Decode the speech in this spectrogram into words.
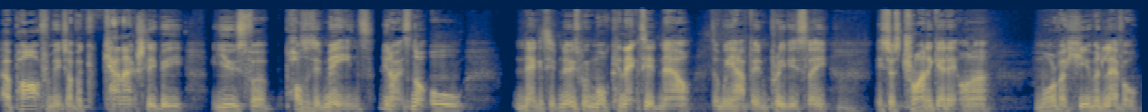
apart from each other can actually be used for positive means. You know, it's not all negative news. We're more connected now than we have been previously. It's just trying to get it on a more of a human level.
